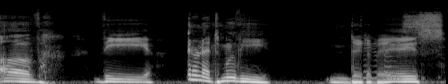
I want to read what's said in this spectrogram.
of the Internet Movie Database.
